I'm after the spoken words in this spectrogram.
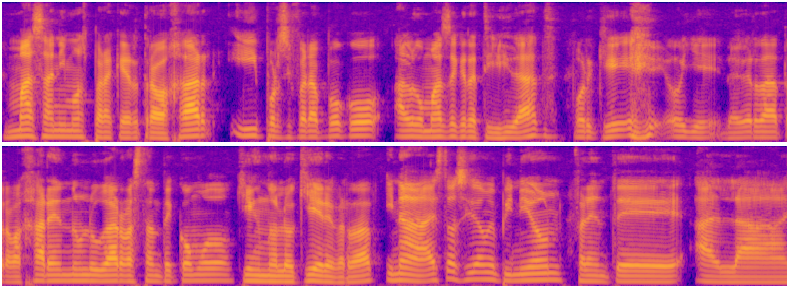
más ánimos para querer trabajar y por si fuera poco, algo más de creatividad porque, oye, de verdad, trabajar en un lugar bastante cómodo, ¿quién no lo quiere, verdad? Y nada, esto ha sido mi opinión frente a la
